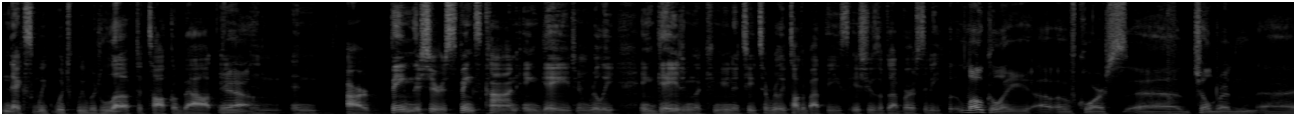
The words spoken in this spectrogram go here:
next week which we would love to talk about. And- Yeah. and- and our theme this year is Sphinx Con Engage and really engaging the community to really talk about these issues of diversity. locally, uh, of course, uh, children uh,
